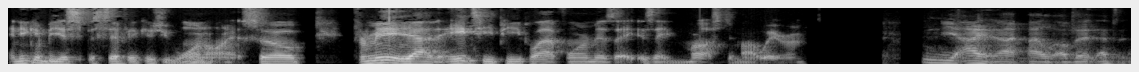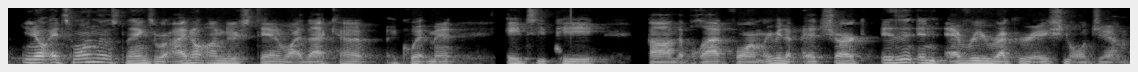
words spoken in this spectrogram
And you can be as specific as you want on it. So for me, yeah, the ATP platform is a is a must in my weight room. Yeah, I, I love it. That's you know, it's one of those things where I don't understand why that kind of equipment, ATP, on uh, the platform, or even a pit Shark, isn't in every recreational gym.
